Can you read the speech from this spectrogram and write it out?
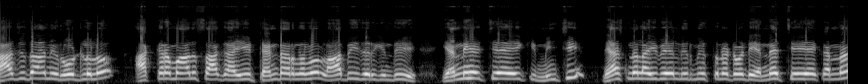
రాజధాని రోడ్లలో అక్రమాలు సాగాయి. టెండర్లలో లాబీ జరిగింది. ఎన్హెచ్ఏఐకి మించి నేషనల్ హైవేలు నిర్మిస్తున్నటువంటి ఎన్హెచ్ఏఐ కన్నా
